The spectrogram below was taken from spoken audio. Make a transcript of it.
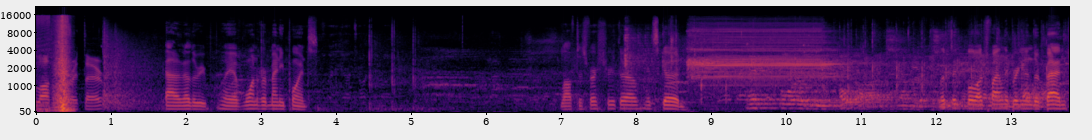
Loftus right there. Got another replay of one of her many points. Loftus first free throw. It's good. And for the Bulldogs, number two, Looks like Bulldogs finally bringing in their bench.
